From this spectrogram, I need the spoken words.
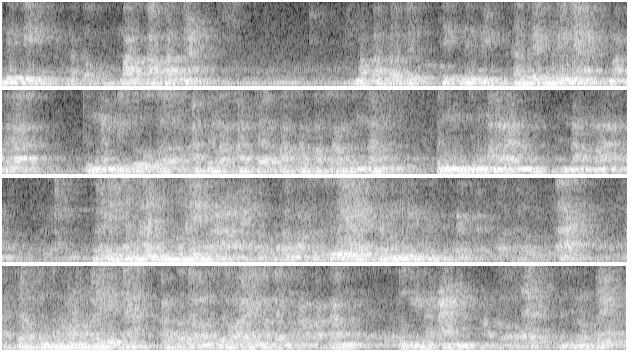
dignity atau martabatnya. Martabat dignity harga dirinya maka dengan itu eh, adalah ada pasal-pasal tentang pencemaran nama baik pencemaran nama baik. Nah itu kita masuk situ ya dalam ada pencemaran baik atau dalam istilah lain ada yang mengatakan penghinaan atau pencemaran baik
